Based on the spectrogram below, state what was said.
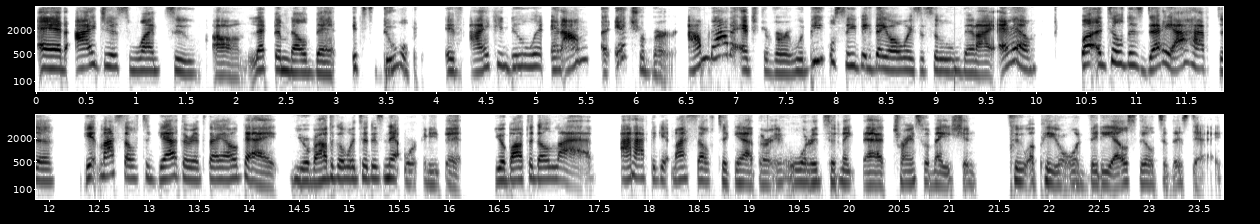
And I just want to um, let them know that it's doable if I can do it, and I'm an introvert, I'm not an extrovert. When people see me, they always assume that I am. But until this day, I have to get myself together and say, okay, you're about to go into this networking event. You're about to go live. I have to get myself together in order to make that transformation to appear on video still to this day.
